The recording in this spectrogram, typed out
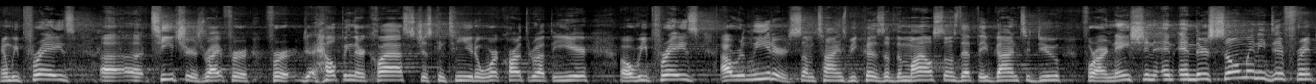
and we praise uh, uh, teachers, right, for, for helping their class just continue to work hard throughout the year. Or we praise our leaders sometimes because of the milestones that they've gotten to do for our nation. And, and there's so many different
